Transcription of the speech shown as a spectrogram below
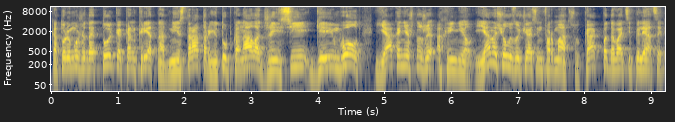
который может дать только конкретно администратор YouTube канала GC Game World. Я, конечно же, охренел. Я начал изучать информацию, как подавать апелляции.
